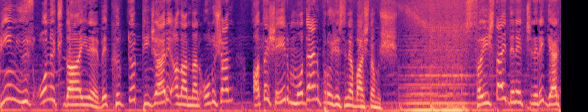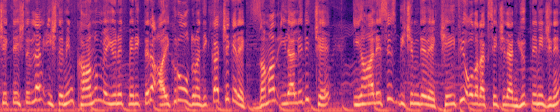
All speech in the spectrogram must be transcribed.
1113 daire ve 44 ticari alandan oluşan Ataşehir Modern Projesi'ne başlamış. Sayıştay denetçileri gerçekleştirilen işlemin kanun ve yönetmeliklere aykırı olduğuna dikkat çekerek zaman ilerledikçe ihalesiz biçimde ve keyfi olarak seçilen yüklenicinin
